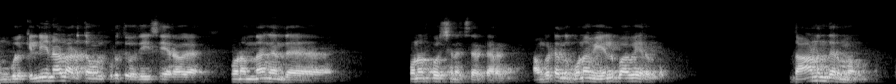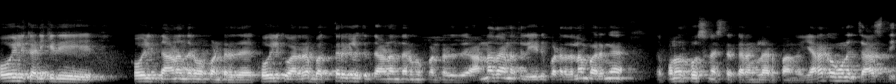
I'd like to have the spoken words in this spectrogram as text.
உங்களுக்கு இல்லைனாலும் அடுத்தவங்களுக்கு கொடுத்து உதவி செய்கிற குணம் தாங்க அந்த புனர்பூச நட்சத்திரக்காரங்க அவங்ககிட்ட அந்த குணம் இயல்பாகவே இருக்கும். தானம் தர்மம். கோயிலுக்கு அடிக்கடி கோயிலுக்கு தான தர்மம் பண்ணுறது கோயிலுக்கு வர்ற பக்தர்களுக்கு தானம் தர்மம் பண்ணுறது அன்னதானத்தில் ஈடுபடுறதெல்லாம் பாருங்கள் இந்த புனர்பூச நட்சத்திரக்காரங்களாக இருப்பாங்க. இறக்க குணம் ஜாஸ்தி.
